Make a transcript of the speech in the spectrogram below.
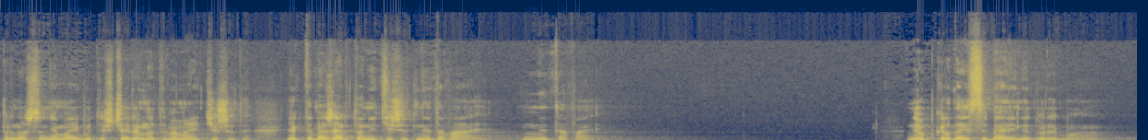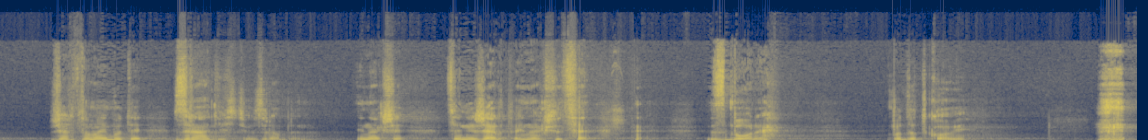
Приношення має бути щирим, воно тебе має тішити. Як тебе жертва не тішить, не давай. Не давай. Не обкрадай себе і не дури Бога. Жертва має бути з радістю зроблена. Інакше це не жертва, інакше це збори податкові.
